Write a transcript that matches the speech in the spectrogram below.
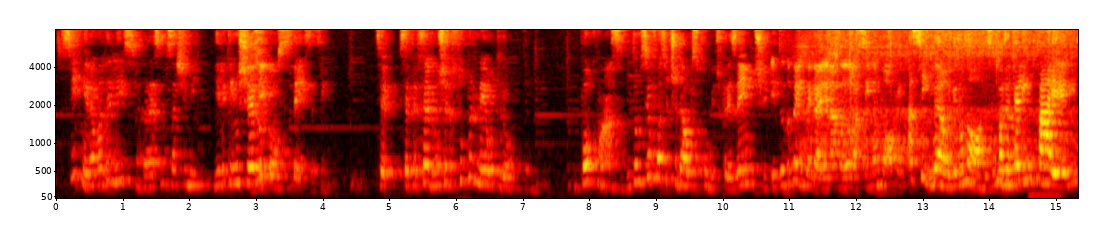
Sim, ele é uma delícia. Parece um sashimi. E ele tem um cheiro De consistência, assim. Você percebe? Um cheiro super neutro. Pouco ácido. Então, se eu fosse te dar o Scooby de presente, E tudo bem pegar ele na mão, assim não morre. assim, não, ele não morre. Você pode até limpar ele,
